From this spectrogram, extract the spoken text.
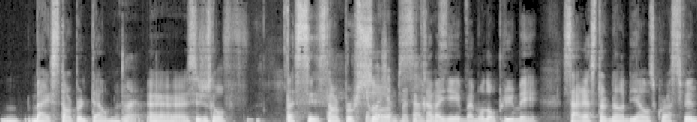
ben, c'est un peu le terme. Ouais. Euh, c'est juste qu'on parce que c'est un peu ça, puis c'est travailler, ben moi non plus, mais ça reste une ambiance CrossFit.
